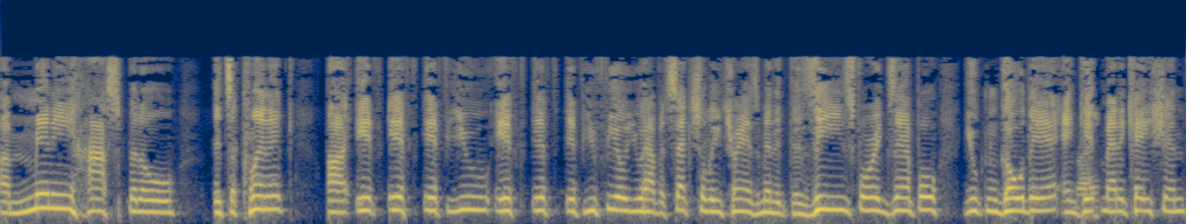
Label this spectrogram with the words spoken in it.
a mini hospital. It's a clinic uh, if if if you if if if you feel you have a sexually transmitted disease, for example, you can go there and right. get medication.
